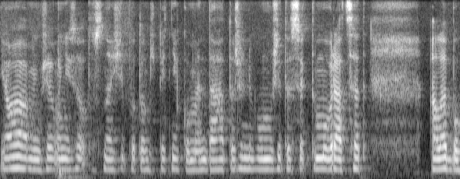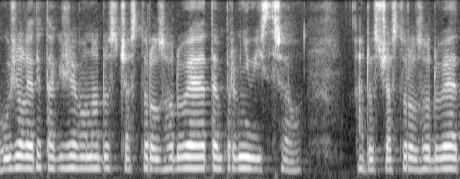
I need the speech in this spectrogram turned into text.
Jo, já vím, že oni se o to snaží potom zpětně komentátoři, nebo můžete se k tomu vracet, ale bohužel je to tak, že ona dost často rozhoduje ten první výstřel a dost často rozhoduje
